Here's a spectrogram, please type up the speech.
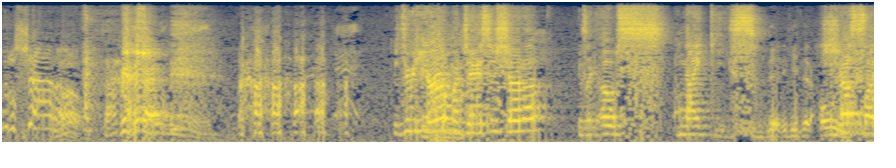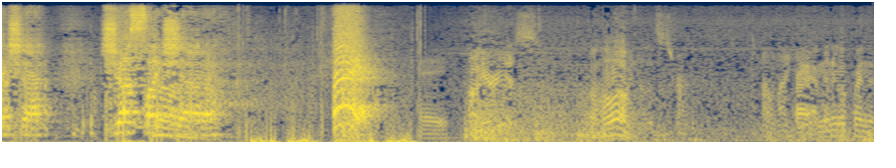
Little shadow. Stop chasing me. Did you hear him when Jason showed up? He's like, oh, s- Nikes. He did, he did oh, Just like Shadow. Just like uh. Shadow. Hey! Hey. Oh, here he is. Oh, Oh, hello. wait, no, that's his friend. Oh, no, not. Alright, I'm gonna go find the,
